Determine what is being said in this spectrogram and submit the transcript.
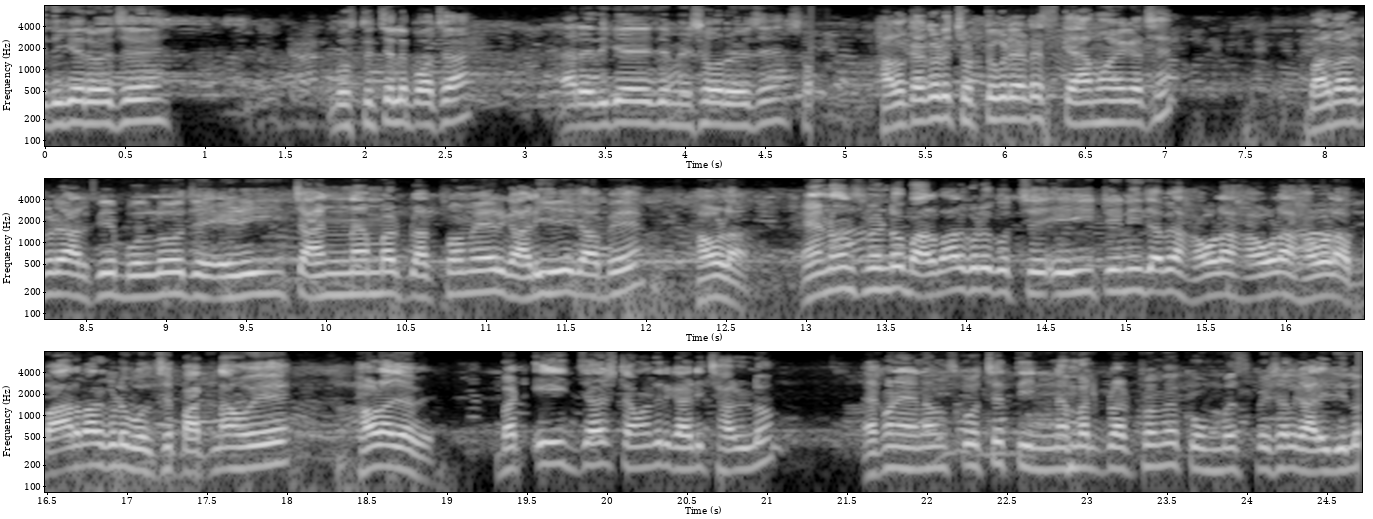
এদিকে রয়েছে বস্তির ছেলে পচা, আর এদিকে এই যে মেশো রয়েছে। হালকা করে, ছোট্ট করে একটা স্ক্যাম হয়ে গেছে। বারবার করে আর আরপিএফ বলল যে এই চার নাম্বার প্ল্যাটফর্মের গাড়ি যাবে হাওড়া। অ্যানাউন্সমেন্টও বারবার করে করছে, এই ট্রেনই যাবে হাওড়া হাওড়া হাওড়া, বারবার করে বলছে, পাটনা হয়ে হাওড়া যাবে। বাট এই জাস্ট আমাদের গাড়ি ছাড়লো, এখন অ্যানাউন্স করছে তিন নাম্বার প্ল্যাটফর্মে কুম্ভ স্পেশাল গাড়ি দিল,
